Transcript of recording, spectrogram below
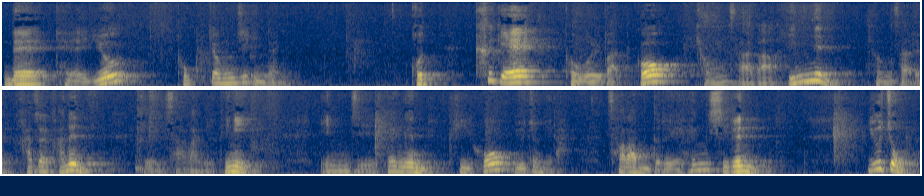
내 대유 복경지 있나니 곧 크게 복을 받고 경사가 있는 경사를 가져가는 그 사람이 되니 인지 행은 귀호 유종이라. 사람들의 행실은 유종,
